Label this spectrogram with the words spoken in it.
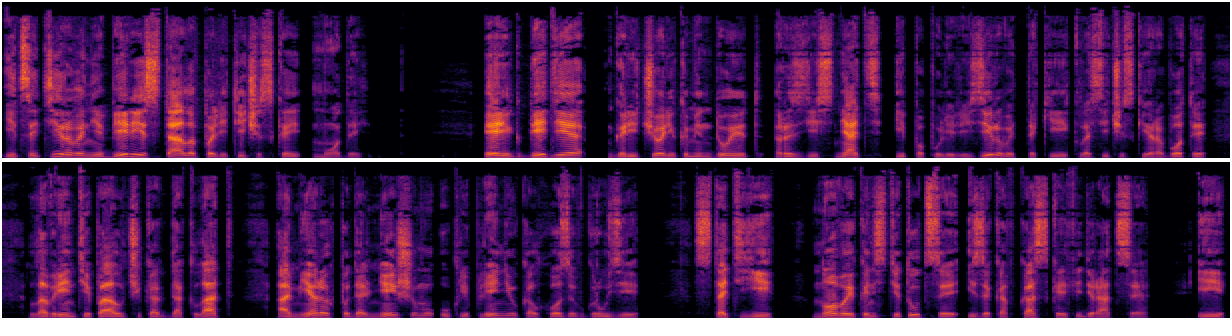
и цитирование Берии стало политической модой. Эрик Бедия горячо рекомендует разъяснять и популяризировать такие классические работы Лаврентия Павловича как доклад о мерах по дальнейшему укреплению колхоза в Грузии, статьи «Новая Конституция и Закавказская Федерация» и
